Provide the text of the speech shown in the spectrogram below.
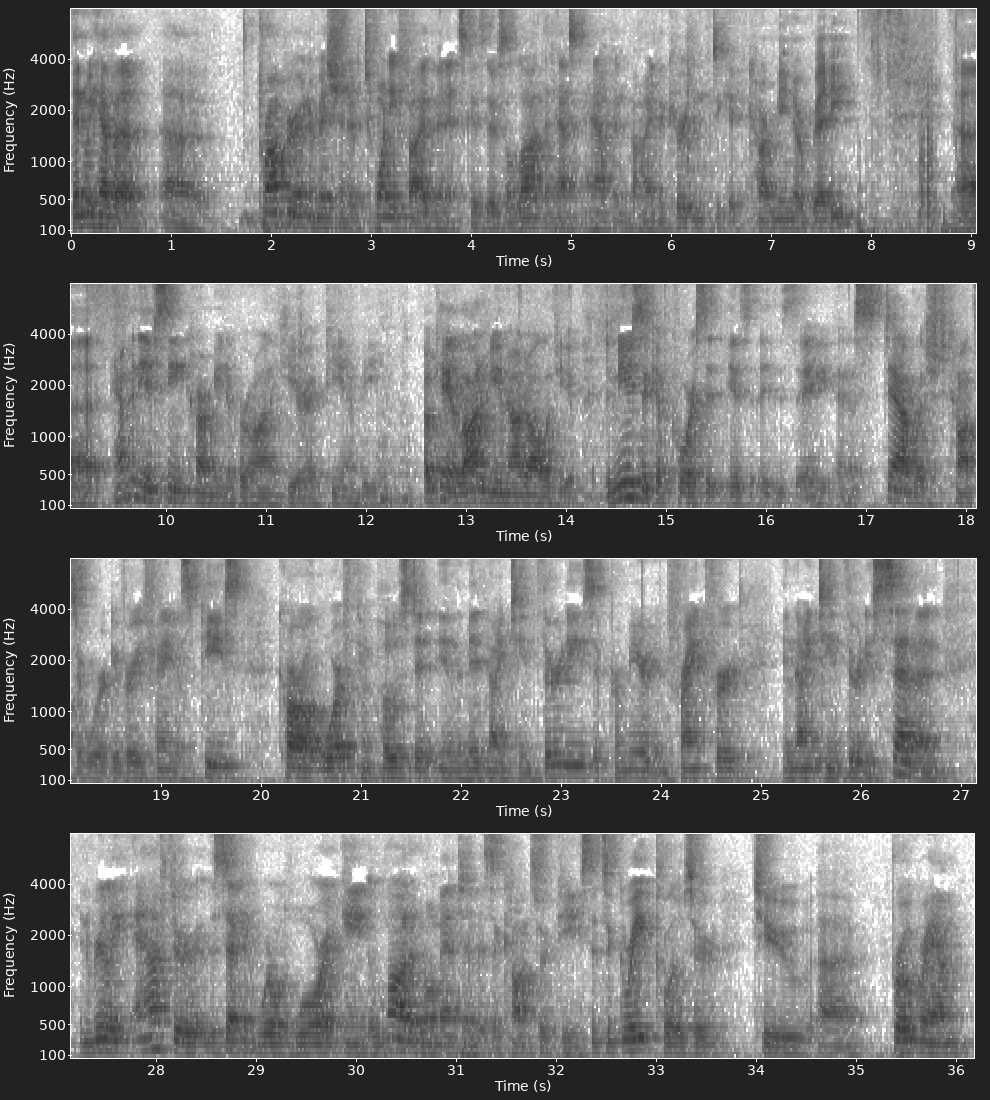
then we have a, a, proper intermission of 25 minutes because there's a lot that has to happen behind the curtain to get Carmina ready. Uh, how many have seen Carmina Burana here at PNB? Okay, a lot of you, not all of you. The music, of course, is, is a, an established concert work, a very famous piece. Carl Orff composed it in the mid 1930s. It premiered in Frankfurt in 1937. And really, after the Second World War, it gained a lot of momentum as a concert piece. It's a great closer to uh, program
